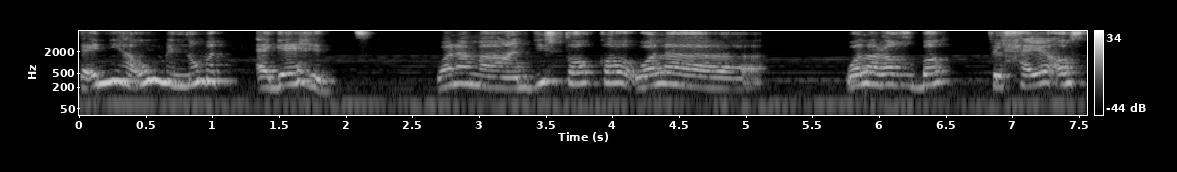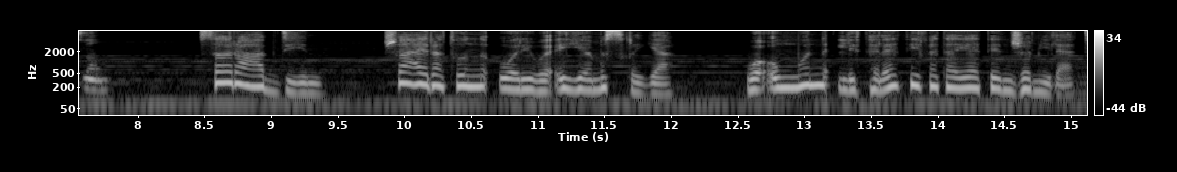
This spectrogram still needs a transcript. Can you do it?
كأني هقوم من النوم أجاهد وأنا ما عنديش طاقة ولا ولا رغبة في الحياة أصلا. سارة عبدين شاعرة وروائية مصرية وأم لثلاث فتيات جميلات.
